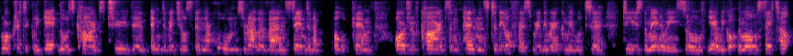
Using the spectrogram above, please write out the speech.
more critically get those cards to the individuals in their homes rather than sending a bulk um, order of cards and pins to the office where they weren't going to be able to to use them anyway. So yeah, we got them all set up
